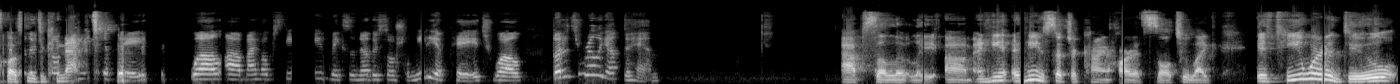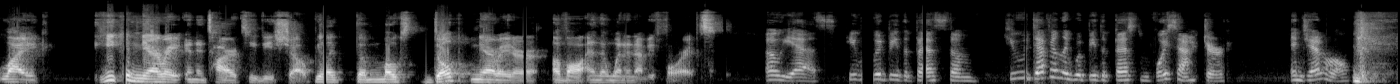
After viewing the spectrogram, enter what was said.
supposed need to connect. Well, um, I hope Steve makes another social media page. Well, but it's really up to him. Absolutely. Um, and he and he is such a kind-hearted soul too. Like if he were to do like he can narrate an entire TV show, be like the most dope narrator of all, and then win an Emmy for it. Oh yes, he would be the best. Um, he would definitely would be the best voice actor in general.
